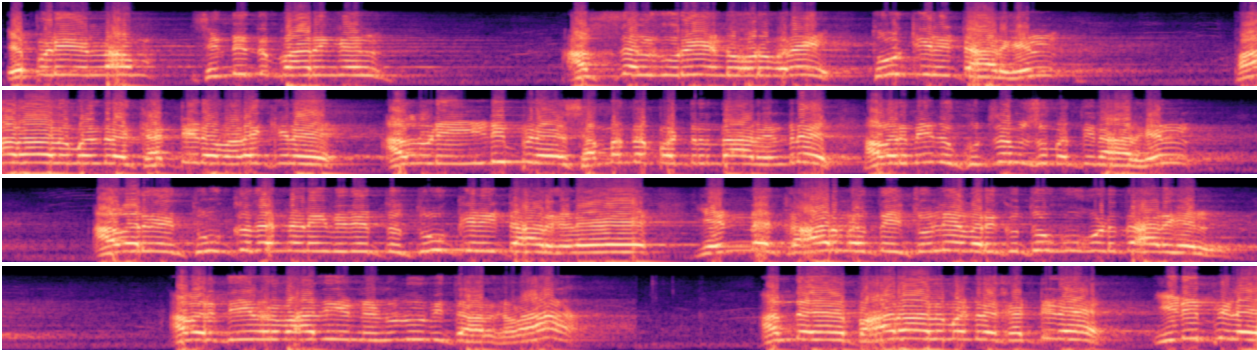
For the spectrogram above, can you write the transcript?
எப்படி எல்லாம் சிந்தித்து பாருங்கள். அப்சல் குரு என்று ஒருவரை தூக்கிலிட்டார்கள். பாராளுமன்ற கட்டிட வழக்கிலே அதனுடைய இடிப்பிலே சம்பந்தப்பட்டிருந்தார் என்று அவர் மீது குற்றம் சுமத்தினார்கள். அவரை தூக்கு தண்டனை விதித்து தூக்கிலிட்டார்களே என்ன காரணத்தை சொல்லி அவருக்கு தூக்கு கொடுத்தார்கள்? அவர் தீவிரவாதி என்று நிரூபித்தார்களா? அந்த பாராளுமன்ற கட்டிட இடிப்பிலே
